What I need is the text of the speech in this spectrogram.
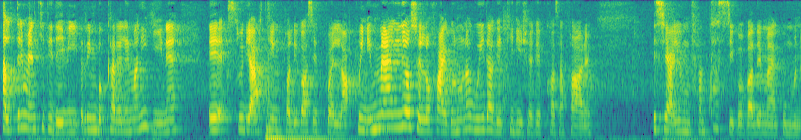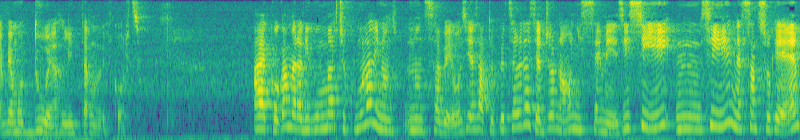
altrimenti ti devi rimboccare le manichine e studiarti un po' di cose qua e là. Quindi meglio se lo fai con una guida che ti dice che cosa fare. E se hai un fantastico vademecum, ne abbiamo due all'interno del corso. Ah, ecco, Camera di Commercio e Comunali non, non sapevo. Sì, esatto, il della si aggiorna ogni sei mesi. Sì, mh, mm, sì, nel senso che...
